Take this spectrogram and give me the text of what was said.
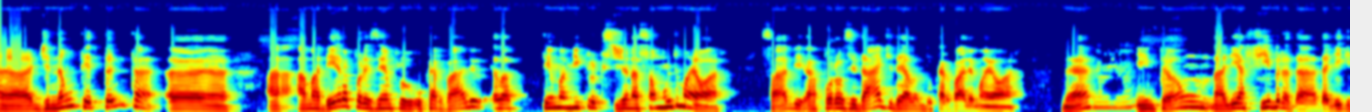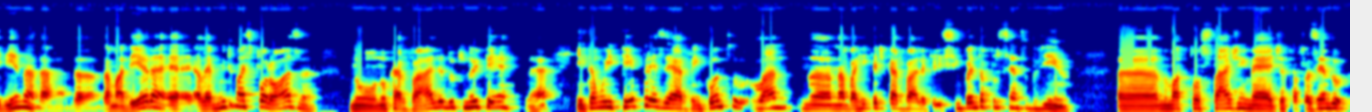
uh, de não ter tanta. Uh, a, a, madeira, por exemplo, o carvalho, ela tem uma microoxigenação muito maior, sabe? A porosidade dela do carvalho é maior né? Uhum. Então, ali a fibra da, da lignina, da, da, da madeira, é, ela é muito mais porosa no, no, carvalho do que no IP, né? Então, o IP preserva, enquanto lá na, na barrica de carvalho, aquele 50% do vinho, uh, numa tostagem média, está fazendo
